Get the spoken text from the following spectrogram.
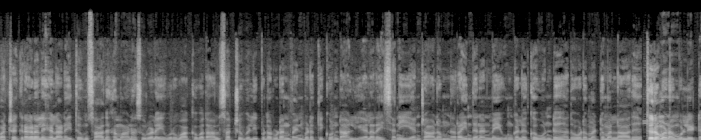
மற்ற கிரகநிலைகள் அனைத்தும் சாதகமான சூழலை உருவாக்குவதால் சற்று விழிப்புணர்வுடன் பயன்படுத்தி கொண்டால் ஏழரை சனி என்றாலும் நிறைந்த நன்மை உங்களுக்கு உண்டு. அதோடு மட்டுமல்லாது திருமணம் உள்ளிட்ட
